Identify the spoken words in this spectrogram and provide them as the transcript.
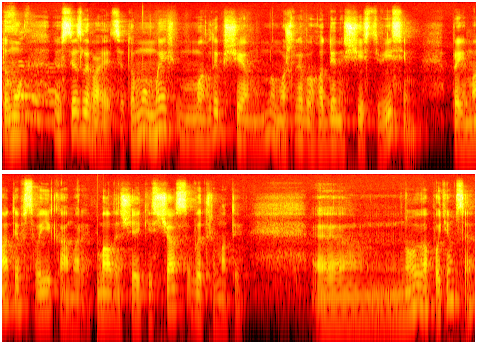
Тому все зливається. Тому ми могли б ще, ну, можливо, годин 6-8 приймати в свої камери. Мали ще якийсь час витримати. Е, ну, а потім все.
